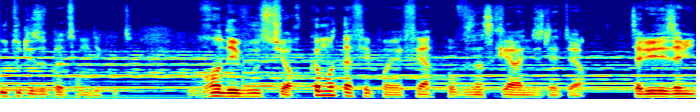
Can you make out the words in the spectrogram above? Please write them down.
ou toutes les autres plateformes d'écoute. Rendez-vous sur commenttafait.fr pour vous inscrire à la newsletter. Salut les amis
